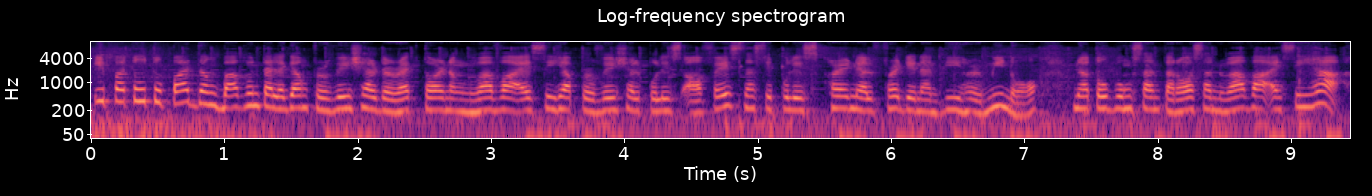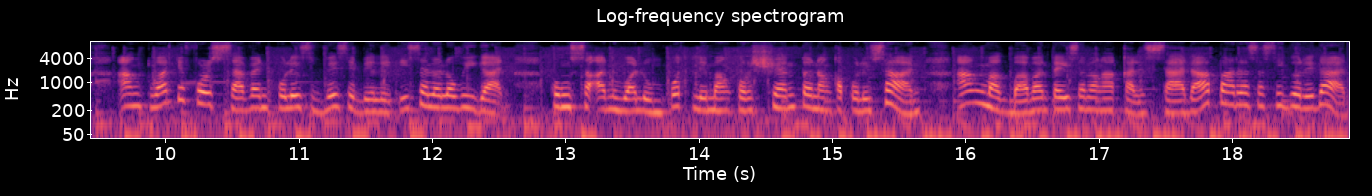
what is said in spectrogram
Ipatutupad ng bagong talagang Provincial Director ng Nueva Ecija Provincial Police Office na si Police Colonel Ferdinand D. Hermino na tubong Santa Rosa, Nueva Ecija ang 24-7 police visibility sa lalawigan kung saan 85% ng kapulisan ang magbabantay sa mga kalsada para sa seguridad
